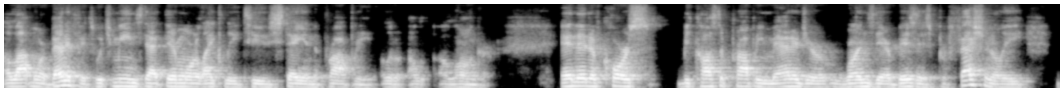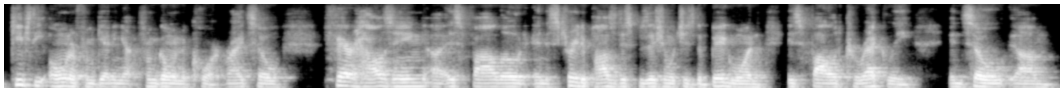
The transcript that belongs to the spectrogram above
a lot more benefits, which means that they're more likely to stay in the property a little a, a longer. And then, of course, because the property manager runs their business professionally, keeps the owner from getting out from going to court, right? So fair housing uh, is followed and the security deposit disposition, which is the big one, is followed correctly. And so um,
